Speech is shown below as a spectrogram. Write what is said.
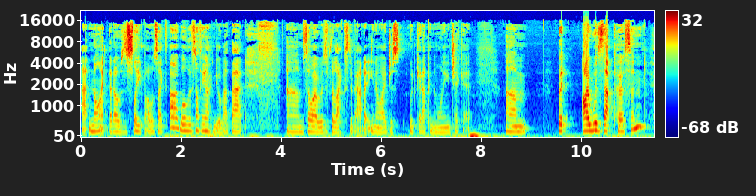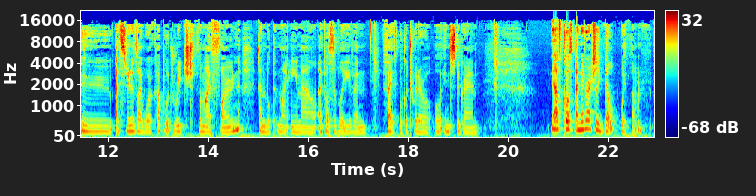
at night that I was asleep. I was like, oh, well, there's nothing I can do about that. Um, so I was relaxed about it. You know, I just would get up in the morning and check it. Um, but I was that person who, as soon as I woke up, would reach for my phone and look at my email and possibly even Facebook or Twitter or, or Instagram. Now, of course, I never actually dealt with them.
